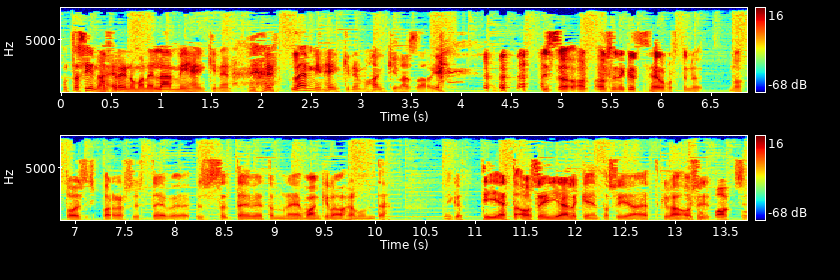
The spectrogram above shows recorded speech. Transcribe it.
Mutta siinä on On se- erinomainen lämminhenkinen, lämminhenkinen vankilasarja. Siis se on, on se niinku helposti nyt, no toiseksi paras just TV, siis TV tämmönen vankilaohjelma, mitä niinku tiedät, että osin jälkeen tosiaan, että kyllä osin... Pakko.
